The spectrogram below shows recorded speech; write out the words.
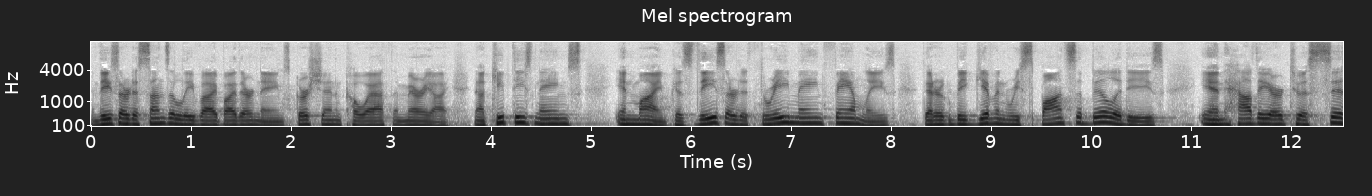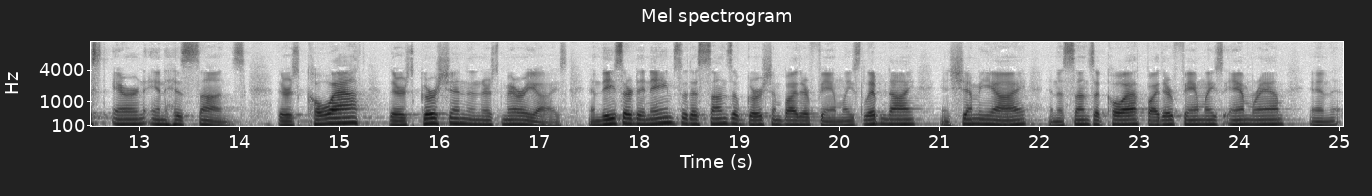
And these are the sons of Levi by their names Gershon, Kohath, and Merari. Now keep these names in mind because these are the three main families that are to be given responsibilities in how they are to assist Aaron and his sons. There's Kohath, there's Gershon, and there's Merari. And these are the names of the sons of Gershon by their families Libni and Shimei, and the sons of Kohath by their families Amram and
